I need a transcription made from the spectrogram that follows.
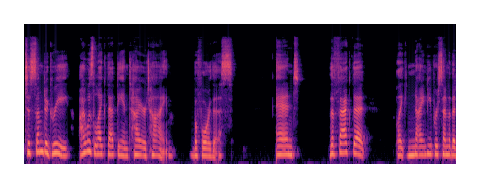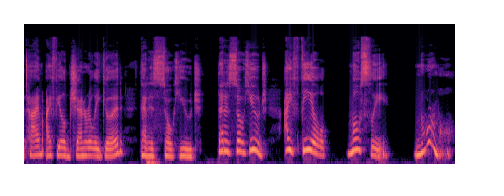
to some degree, I was like that the entire time before this. And the fact that like 90% of the time I feel generally good, that is so huge. That is so huge. I feel mostly normal.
